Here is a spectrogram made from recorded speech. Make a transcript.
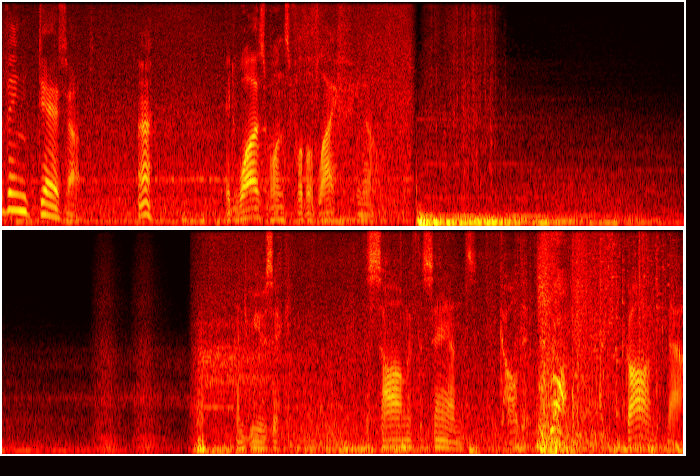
Living desert. Huh. It was once full of life, you know. And music. The Song of the Sands, he called it. Gone now.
